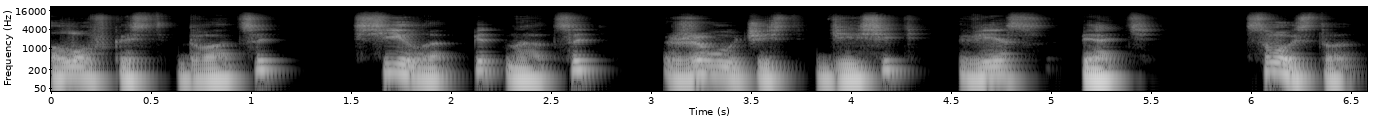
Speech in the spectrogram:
Ловкость 20. Сила 15. Живучесть 10. Вес 5. Свойства.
